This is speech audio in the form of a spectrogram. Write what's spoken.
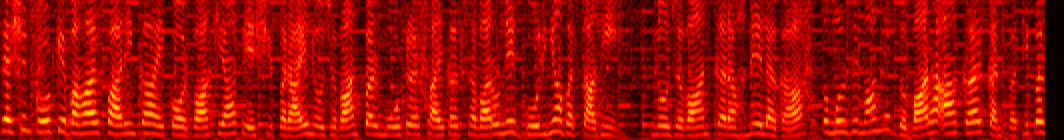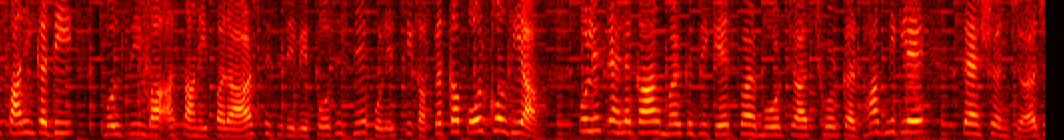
سیشن کورٹ کے باہر فائرنگ کا ایک اور واقعہ پیشی پر آئے نوجوان پر موٹر سائیکل سواروں نے گولیاں برسا دی نوجوان کراہنے لگا تو ملزمان نے دوبارہ آ کر کنپٹی پر فائرنگ کر دی۔ ملزم با آسانی فرار C C T V footage نے پولیس کی کفرت کا پول کھول دیا۔ پولیس اہلکار مرکزی گیٹ پر مورچہ چھوڑ کر بھاگ نکلے۔ سیشن جج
